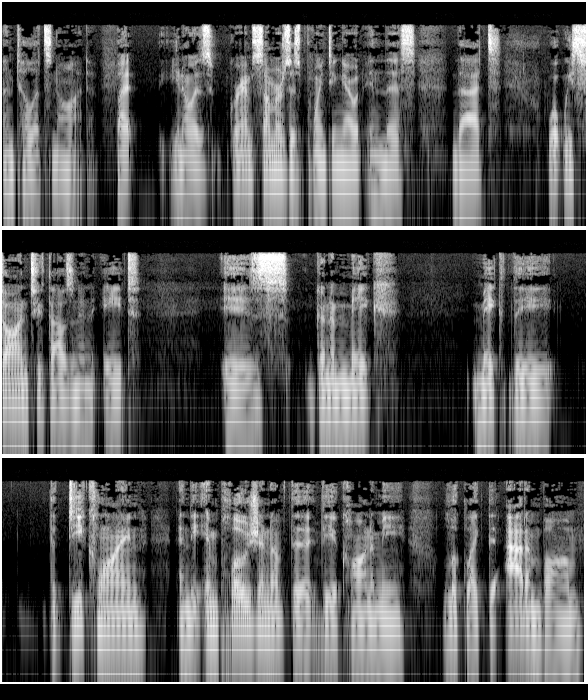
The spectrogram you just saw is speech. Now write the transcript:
until it's not. But you know, as Graham Summers is pointing out in this, that what we saw in 2008 is going to make make the the decline and the implosion of the, the economy look like the atom bomb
